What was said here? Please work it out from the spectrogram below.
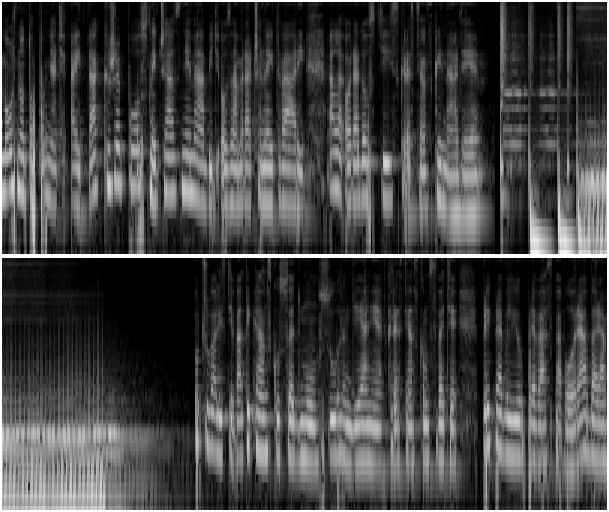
Možno to poňať aj tak, že pôsny čas nemá byť o zamračenej tvári, ale o radosti z kresťanskej nádeje. Počúvali ste Vatikánsku sedmu súhrn diania v kresťanskom svete. Pripravili ju pre vás Pavol Rábara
